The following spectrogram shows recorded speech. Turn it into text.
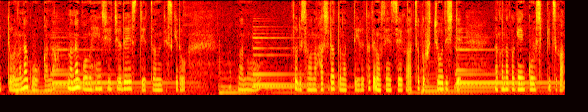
ー、っと7号かな？7号の編集中ですって言ったんですけどあのトルソーの柱となっている舘野先生がちょっと不調でしてなかなか原稿執筆が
